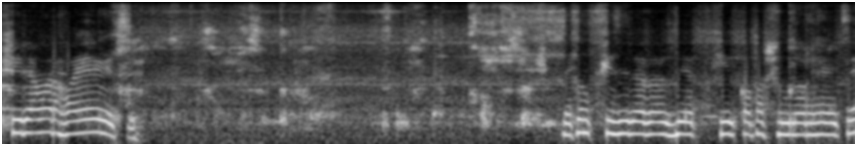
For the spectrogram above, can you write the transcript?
ক্ষীর আমার হয়ে গেছে। দেখুন খিজিরের রস দিয়ে ক্ষীর কত সুন্দর হয়েছে।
